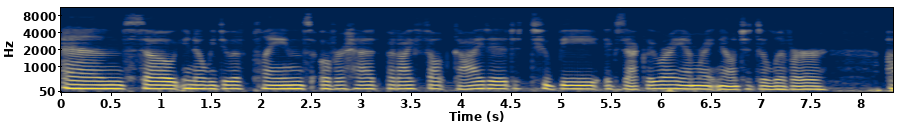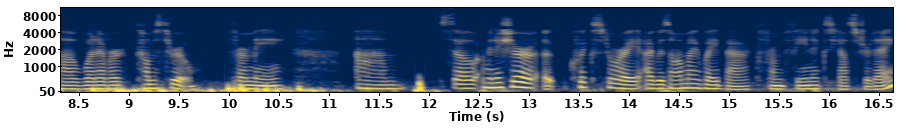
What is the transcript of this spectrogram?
And so, you know, we do have planes overhead, but I felt guided to be exactly where I am right now to deliver uh, whatever comes through for me. Um, so I'm going to share a quick story. I was on my way back from Phoenix yesterday,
